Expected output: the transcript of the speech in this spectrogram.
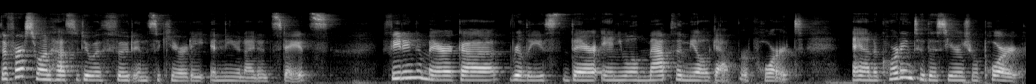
The first one has to do with food insecurity in the United States. Feeding America released their annual Map the Meal Gap report. And according to this year's report,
